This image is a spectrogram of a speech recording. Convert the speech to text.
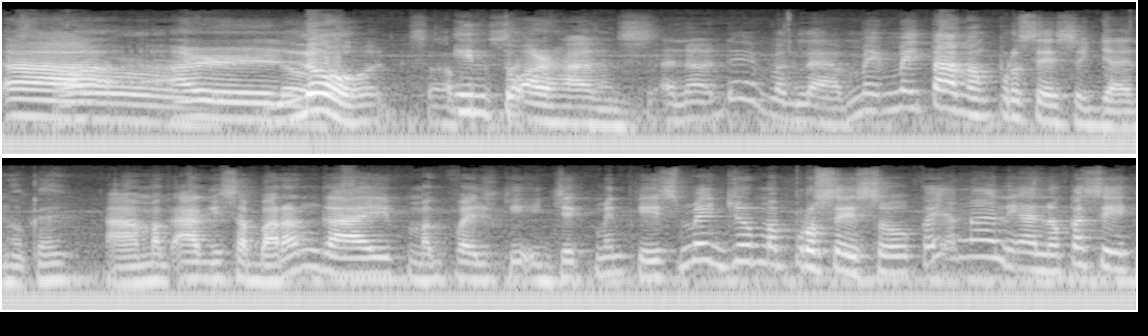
uh, Our our, law law, sa- into sa- our hands. Ano, dahil bagla, may may tamang proseso diyan. Okay. Ah, mag-agi sa barangay, mag-file ki ejectment case, medyo maproseso. Kaya nga ni ano kasi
